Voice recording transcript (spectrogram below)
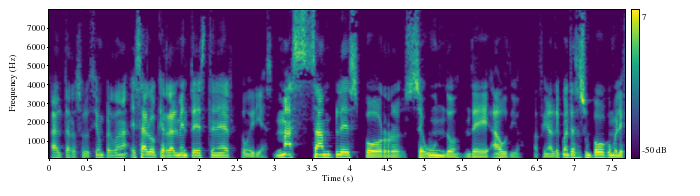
alta resolución, perdona, es algo que realmente es tener, ¿cómo dirías? Más samples por segundo de audio. A final de cuentas es un poco como el,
